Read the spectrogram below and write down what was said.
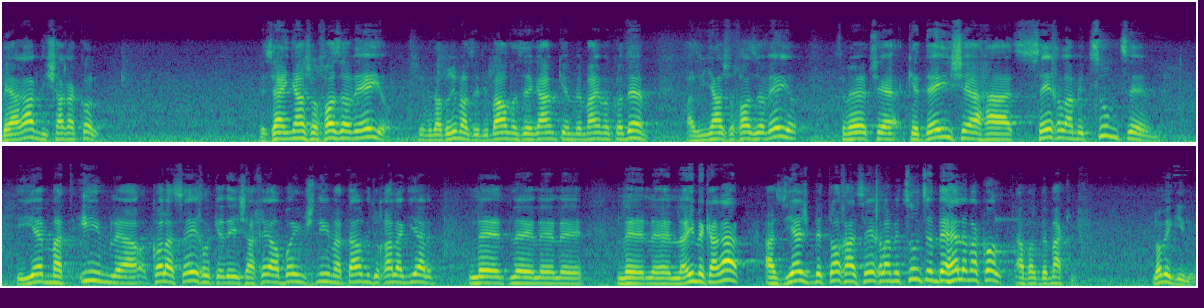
בערב נשאר הכל. וזה העניין של חוזר ואיו, שמדברים על זה, דיברנו על זה גם כן במים הקודם, אז עניין של חוזר ואיו, אומרת שכדי שהשכל המצומצם יהיה מתאים לכל השכל, כדי שאחרי ארבעים שנים התלמיד יוכל להגיע לעמק הרב, אז יש בתוך השכל המצומצם בהלם הכל, אבל במקיף, לא בגילוי.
